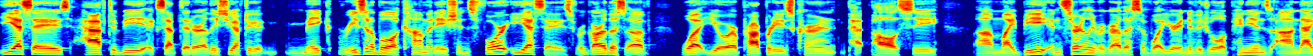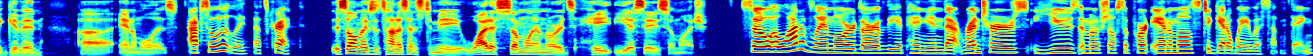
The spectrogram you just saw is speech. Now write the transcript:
ESAs have to be accepted, or at least you have to make reasonable accommodations for ESAs, regardless of what your property's current pet policy um, might be, and certainly regardless of what your individual opinions on that given uh, animal is. Absolutely, that's correct. This all makes a ton of sense to me. Why do some landlords hate ESAs so much? So, a lot of landlords are of the opinion that renters use emotional support animals to get away with something.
